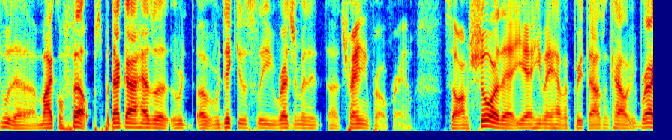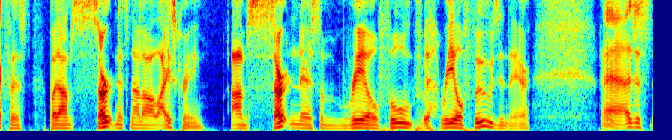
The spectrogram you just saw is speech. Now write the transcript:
who's that? Uh, Michael Phelps. But that guy has a, a ridiculously regimented uh, training program. So I'm sure that yeah, he may have a 3,000 calorie breakfast, but I'm certain it's not all ice cream. I'm certain there's some real food, real foods in there. Yeah, I just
